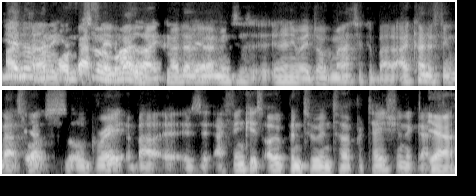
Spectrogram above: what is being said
Yeah, I'm- no, I'm I more mean, so fascinated am by I. Like, I don't, I don't mean to in any way dogmatic about it. I kind of think that's Yeah. what's sort of great about it. Is it, I think it's open to interpretation again. yeah,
